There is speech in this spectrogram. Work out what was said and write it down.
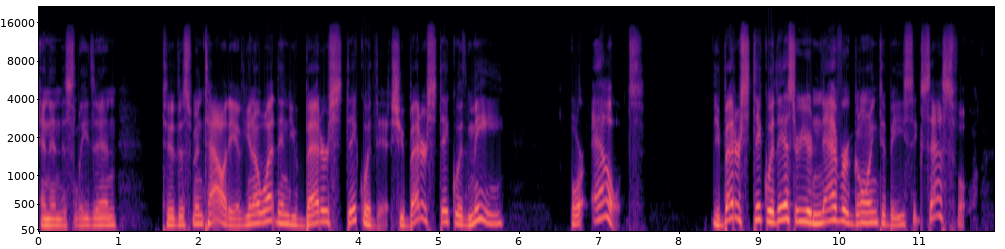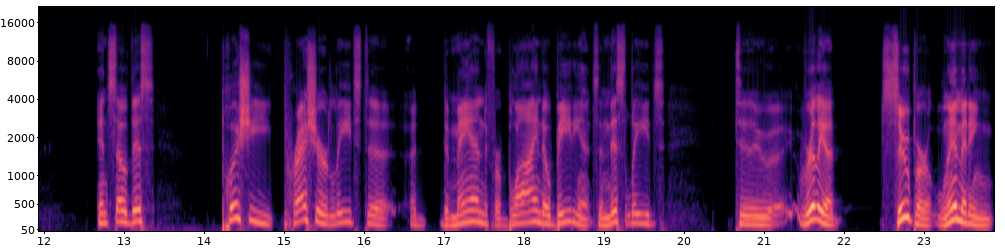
And then this leads in to this mentality of, you know what, then you better stick with this. You better stick with me or else. You better stick with this or you're never going to be successful. And so this pushy pressure leads to a demand for blind obedience. And this leads to really a super limiting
